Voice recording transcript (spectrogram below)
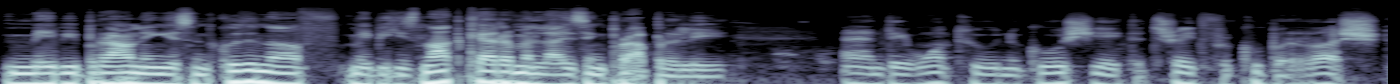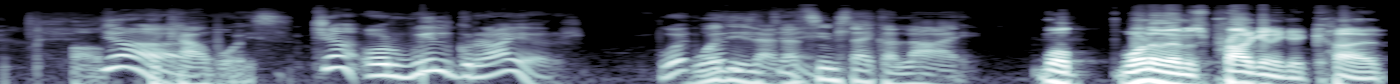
maybe Browning isn't good enough, maybe he's not caramelizing properly, and they want to negotiate the trade for Cooper Rush of the Cowboys? John or Will Grier. What, what do is you that? That seems like a lie. Well, one of them is probably going to get cut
